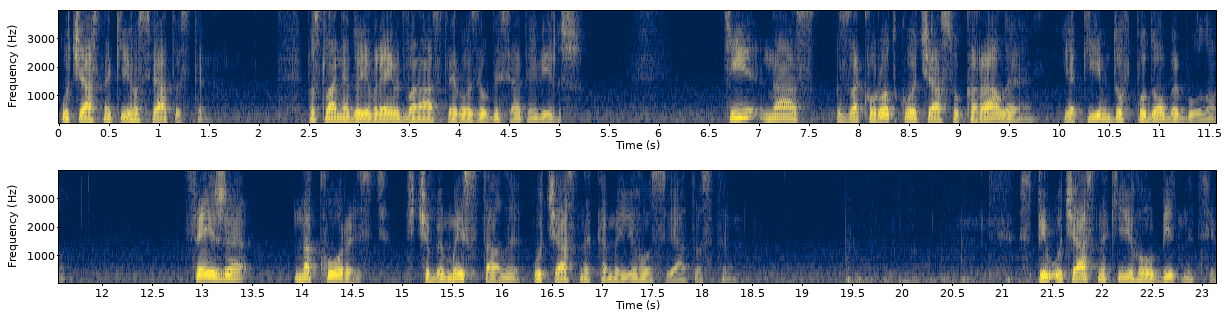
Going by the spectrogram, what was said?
учасники Його святости. Послання до євреїв, 12 розділ, 10 вірш. Ті нас за короткого часу карали, як їм до вподоби було. Цей же на користь, щоби ми стали учасниками Його святости. Співучасники Його обітниці,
